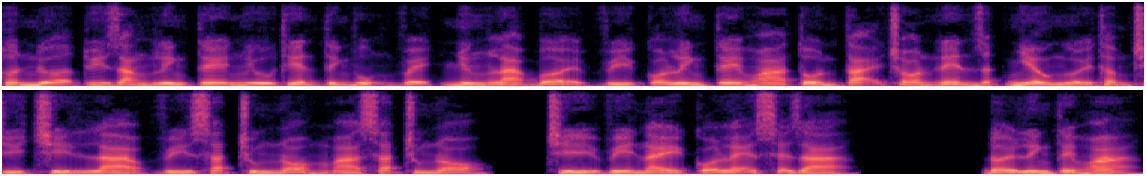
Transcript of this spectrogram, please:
Hơn nữa tuy rằng linh tê như thiên tính vụng về nhưng là bởi vì có linh tê hoa tồn tại cho nên rất nhiều người thậm chí chỉ là vì sát chúng nó mà sát chúng nó, chỉ vì này có lẽ sẽ ra. Đời linh tê hoa.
